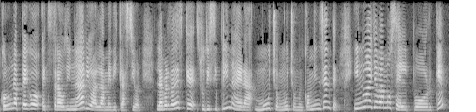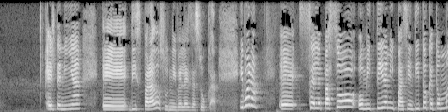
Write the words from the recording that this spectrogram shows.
con un apego extraordinario a la medicación. La verdad es que su disciplina era mucho, mucho, muy convincente y no hallábamos el por qué él tenía eh, disparados sus niveles de azúcar. Y bueno, eh, se le pasó omitir a mi pacientito que tomaba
